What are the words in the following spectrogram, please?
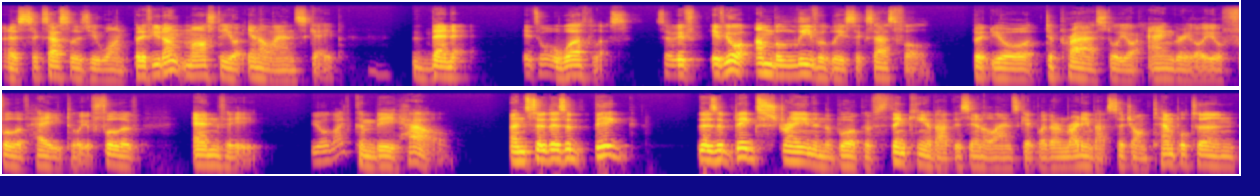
and as successful as you want, but if you don't master your inner landscape, then it's all worthless. So if if you're unbelievably successful, but you're depressed or you're angry or you're full of hate or you're full of envy, your life can be hell. And so there's a big there's a big strain in the book of thinking about this inner landscape, whether I'm writing about Sir John Templeton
